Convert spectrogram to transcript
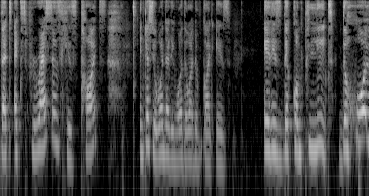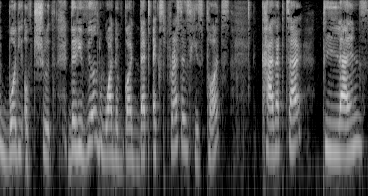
that expresses his thoughts. In case you're wondering what the word of God is, it is the complete, the whole body of truth, the revealed word of God that expresses his thoughts, character, plans,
